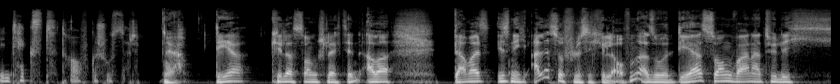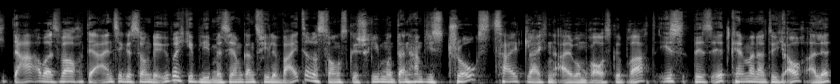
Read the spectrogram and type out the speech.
den Text drauf geschustert. Ja, der Killer-Song schlechthin. Aber Damals ist nicht alles so flüssig gelaufen. Also der Song war natürlich da, aber es war auch der einzige Song, der übrig geblieben ist. Sie haben ganz viele weitere Songs geschrieben und dann haben die Strokes zeitgleich ein Album rausgebracht. Is This It kennen wir natürlich auch alle.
